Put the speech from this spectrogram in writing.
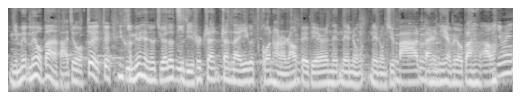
你没没有办法就。对对，你很明显就觉得自己是站站在一个广场上，然后被别人那那种那种去扒，但是你也没有办法了。因为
